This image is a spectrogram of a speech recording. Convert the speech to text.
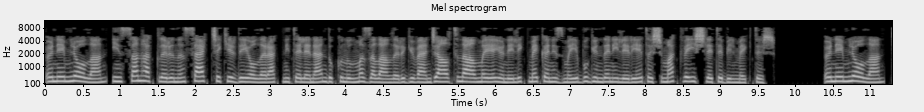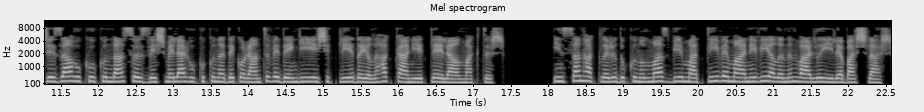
Önemli olan, insan haklarının sert çekirdeği olarak nitelenen dokunulmaz alanları güvence altına almaya yönelik mekanizmayı bugünden ileriye taşımak ve işletebilmektir. Önemli olan, ceza hukukundan sözleşmeler hukukuna dek orantı ve dengeyi eşitliğe dayalı hakkaniyetle ele almaktır. İnsan hakları dokunulmaz bir maddi ve manevi alanın varlığı ile başlar.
